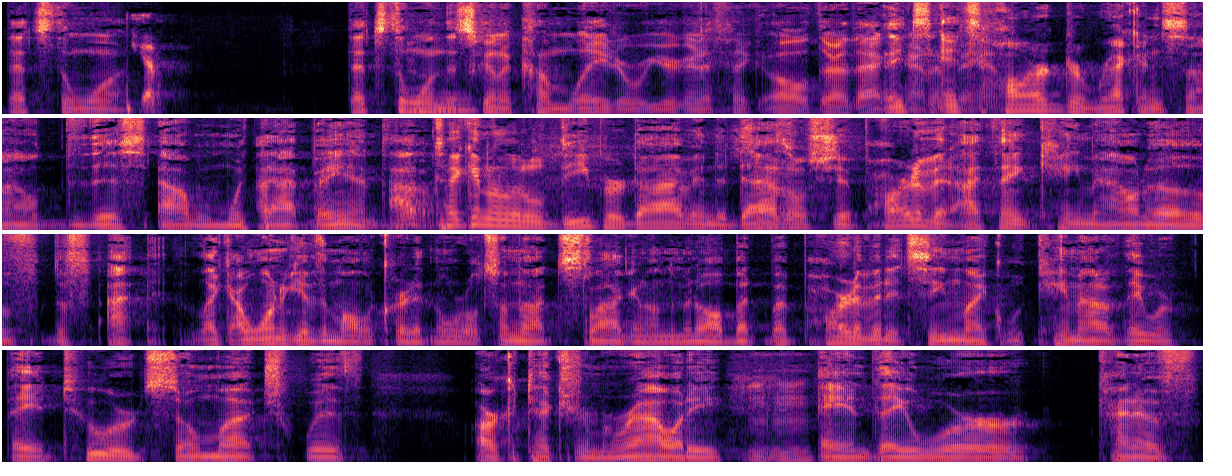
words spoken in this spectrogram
That's the one. Yep. That's the one that's mm-hmm. going to come later, where you're going to think, "Oh, they're that It's kind of it's band." hard to reconcile this album with that band. I- I've taken a little deeper dive into Dazzle Ship. Part of it, I think, came out of the I, like I want to give them all the credit in the world, so I'm not slagging on them at all. But but part of it, it seemed like what came out of they were they had toured so much with architecture and morality, mm-hmm. and they were kind of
